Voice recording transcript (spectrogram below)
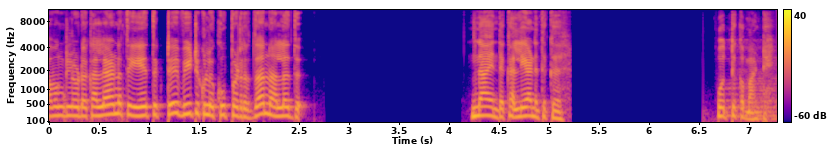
அவங்களோட கல்யாணத்தை ஏத்துக்கிட்டு வீட்டுக்குள்ள கூப்பிடுறது தான் நல்லது. நான் இந்த கல்யாணத்துக்கு ஒத்துக்க மாட்டேன்.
